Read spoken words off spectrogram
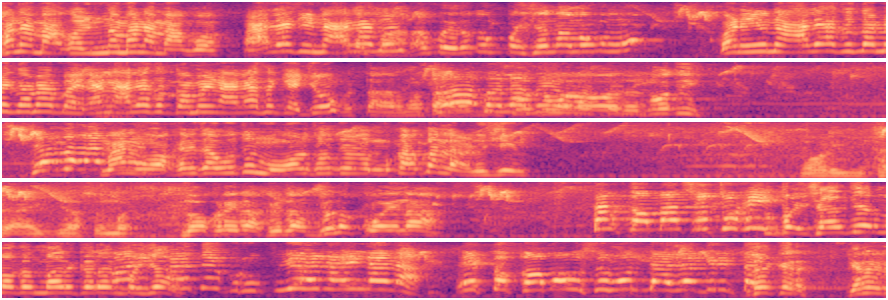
મને માગો એમને મને માગો. આલે છે ના આલે છે? મારા તો પૈસા ના માગું હું? પણ એને આલ્યા છે તમે તમે બૈરાને આલ્યા છે તમે આલ્યા છે કેજો. તારમાં તારા જો ભલા ભાઈ જોતી. જો બલાભાઈ મારે નોકરી જવું તો મોર થતો મુકા લડું છું વળી થઈ આવી ગયા સમય નોકરી રાખી રાખજો ને કોઈ ના તાર કમાશે તો તું પૈસા યાર, મગજ મારી કરે પૈસા. એક રૂપિયો નહીં ના ના. એક તો કમાવું છું હું દાદાગીરી લે ઘેર, ઘેર.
